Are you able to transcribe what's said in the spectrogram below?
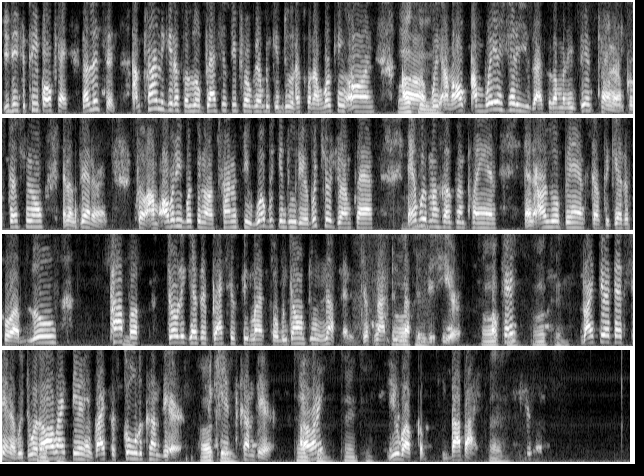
You need the people? Okay. Now listen, I'm trying to get us a little Black History program we can do. That's what I'm working on. Uh, Okay. wait, I'm, al- I'm way ahead of you guys because I'm an event planner. I'm professional and a veteran. So I'm already working on trying to see what we can do there with your drum class and with my husband playing and our little band stuff together for a little pop-up, throw together Black History Month so we don't do nothing. Just not do Okay. nothing this year. Okay. Okay. Right there at that center. We do it all right there. Invite the school to come there. The kids to come there. Thank all you. Thank you. You're welcome. Bye-bye. Bye.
